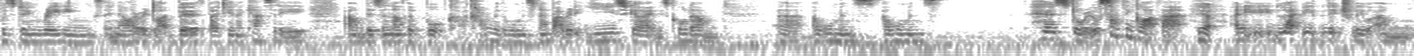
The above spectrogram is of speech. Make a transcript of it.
was doing readings, you know, I read like Birth by Tina Cassidy. Um, there's another book I can't remember the woman's name, but I read it years ago, and it's called um, uh, a woman's a woman's her story or something like that. Yeah. And it, it, like, it literally, um,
